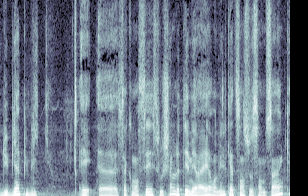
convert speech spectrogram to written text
du bien public. Et euh, ça a commencé sous Charles le Téméraire en 1465.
